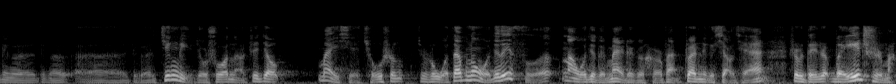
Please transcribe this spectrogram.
那个那个呃，这个经理就说呢，这叫卖血求生，就是说我再不弄我就得死，那我就得卖这个盒饭赚这个小钱，是不是得维持嘛？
